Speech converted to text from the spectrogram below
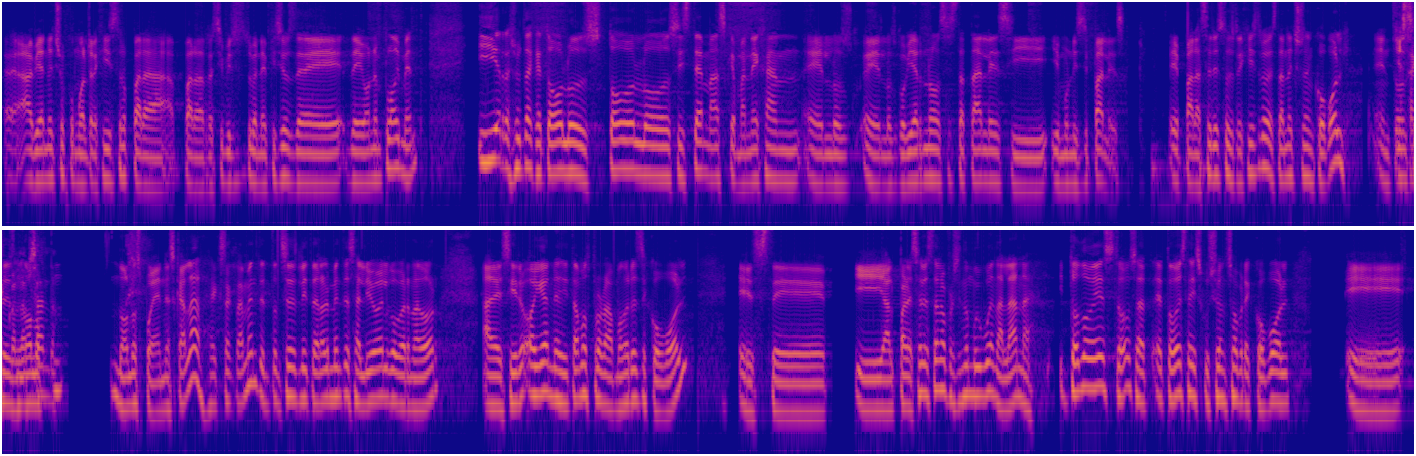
habían hecho como el registro para, para recibir sus beneficios de, de, unemployment. Y resulta que todos los, todos los sistemas que manejan eh, los, eh, los gobiernos estatales y, municipales eh, para hacer estos registros están hechos en COBOL. Entonces no, no los pueden escalar, exactamente. Entonces literalmente salió el gobernador a decir, oigan, necesitamos programadores de COBOL. Este, y al parecer están ofreciendo muy buena lana. Y todo esto, o sea, toda esta discusión sobre COBOL eh,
